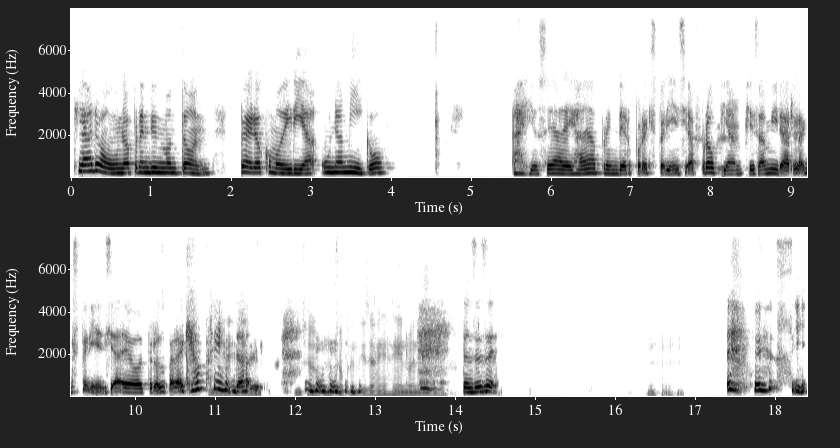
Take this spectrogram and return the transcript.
Claro, uno aprende un montón, pero como diría un amigo, ay, o sea, deja de aprender por experiencia propia, empieza a mirar la experiencia de otros para que Sí, mucho, mucho aprendizaje ajeno en libros. Entonces, eh, sí,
